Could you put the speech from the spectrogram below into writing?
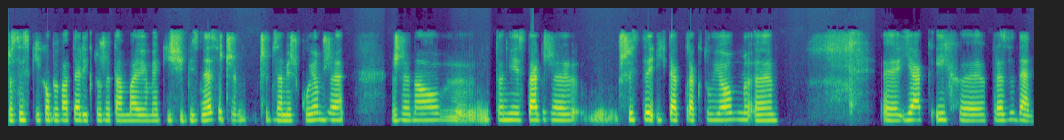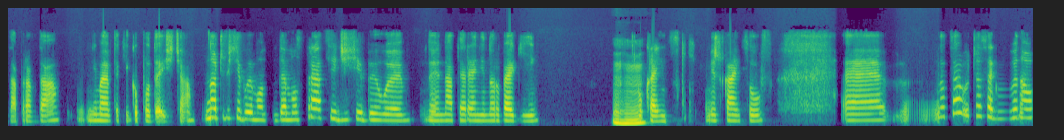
rosyjskich obywateli, którzy tam mają jakieś biznesy czy, czy zamieszkują, że, że no, to nie jest tak, że wszyscy ich tak traktują jak ich prezydenta, prawda? Nie mają takiego podejścia. No oczywiście były demonstracje, dzisiaj były na terenie Norwegii mhm. ukraińskich mieszkańców. E, no cały czas jakby no,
